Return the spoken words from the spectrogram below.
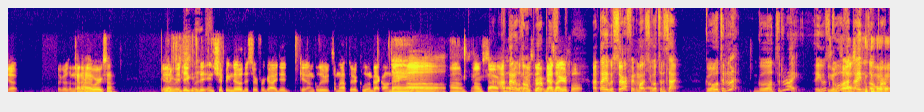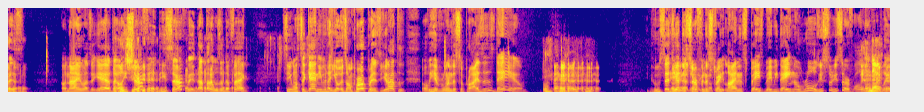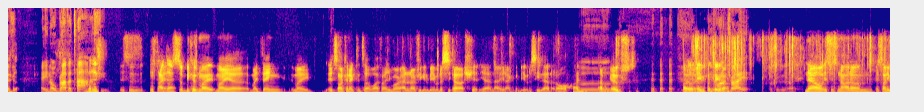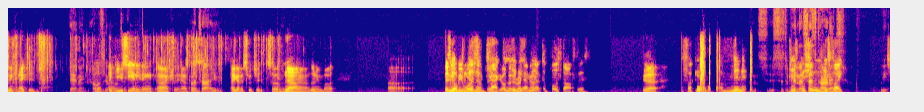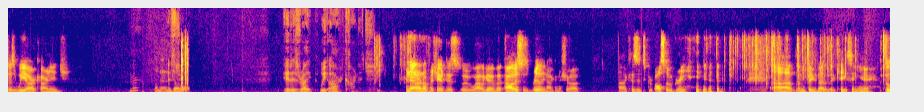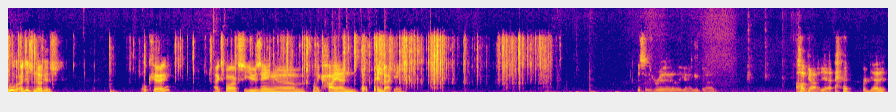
So it goes in the kind of how it order. works, huh? Yeah. Universe. It did- the- in shipping though, the surfer guy did get unglued, so I'm gonna have to glue him back on. there. Damn. Uh, um, I'm sorry. I about thought it was that. on purpose. That's not your fault. I thought he was surfing. Watch, you go to the side, go to the left, go to the right. He was He's cool. I thought he was on purpose. Oh, now he wants it. Yeah, I was like, oh, he's shit. surfing. He's surfing. I thought it was an effect. See, once again, you be like, yo, it's on purpose. You don't have to over here ruin the surprises. Damn. Who said Other you have to surf in a it's not straight line in space, baby? There ain't no rules. You surf, you surf all over Nah. the place. Ain't no gravitas. But it's- this is It's like I, that. so because my my uh my thing my it's not connected to Wi-Fi anymore. I don't know if you're gonna be able to see. Oh shit! Yeah, no, you're not gonna be able to see that at all. I, I'm a ghost. Uh, maybe if I you take it want off. try it? No, it's just not. Um, it's not even connected. Damn it. I was Like, do you see anything? Oh, actually, no. I'll try. I gotta switch it. So no, no, no don't even bother. Uh, It's Yo, gonna be worth because of something. Jack, Y'all the better lady had me at the post office yeah, fucking a minute. It's, it's just a Just pin that 'cause she says was Carnage. just like it says we are Carnage. on that That's dome. It is right. We are Carnage. And I don't know if I shared this a while ago, but oh, this is really not gonna show up because it's also green. um, let me take it out of the casing here. Ooh, I just noticed. Okay. Xbox using um, like high end pin backing. This is really gonna get bad. Oh god, yeah. Forget it.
